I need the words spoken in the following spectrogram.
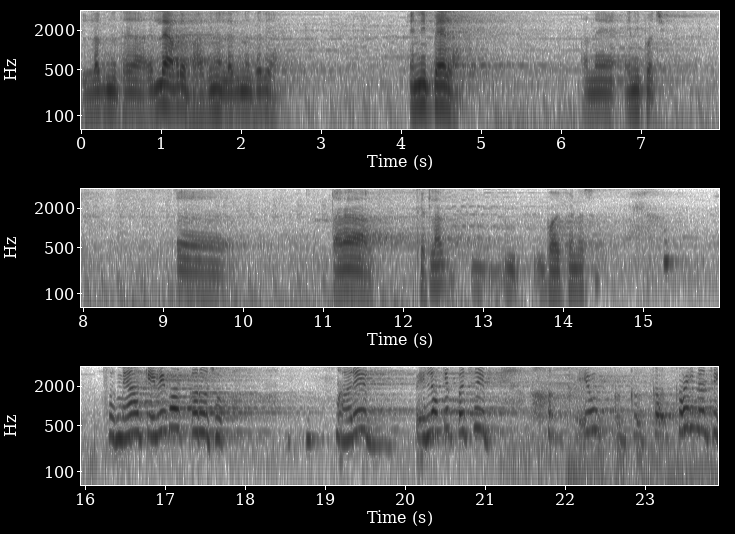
લગ્ન થયા, એટલે આપણે ભાગીને લગ્ન કર્યા. એની પહેલાં અને એની પછી. તારા કેટલાક બોયફ્રેન્ડ હશે? તમે આ કેવી વાત કરો છો? અરે, પહેલાં કે પછી? એવું કંઈ નથી.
